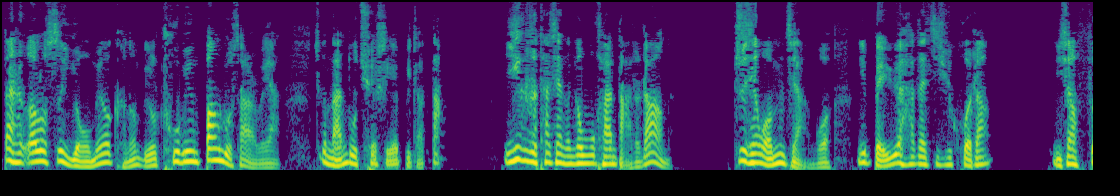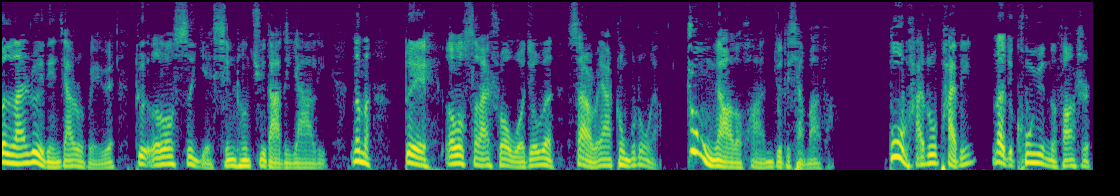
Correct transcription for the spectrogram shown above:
但是俄罗斯有没有可能，比如出兵帮助塞尔维亚？这个难度确实也比较大。一个是他现在跟乌克兰打着仗呢，之前我们讲过，你北约还在继续扩张，你像芬兰、瑞典加入北约，对俄罗斯也形成巨大的压力。那么对俄罗斯来说，我就问塞尔维亚重不重要？重要的话，你就得想办法。不排除派兵，那就空运的方式。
